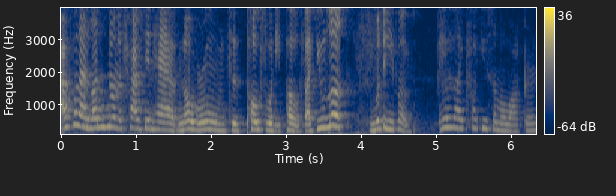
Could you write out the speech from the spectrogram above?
I feel like London on the track didn't have no room to post what he posts. Like you look, What did he post? it was like fuck you, Summer Walker.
